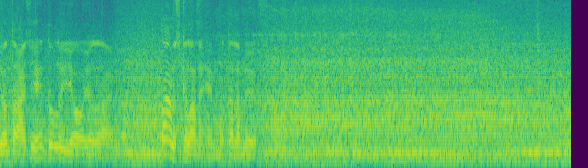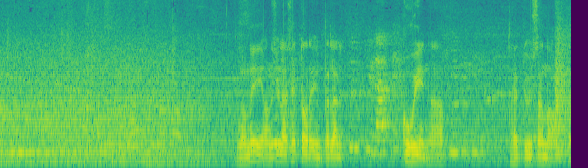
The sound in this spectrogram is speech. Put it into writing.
Jotain siihen tuli joo jotain. Tanskalainen hemmo täällä myös. No niin, on sillä Setori ympärillä nyt kuhinaa. Täytyy sanoa, että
